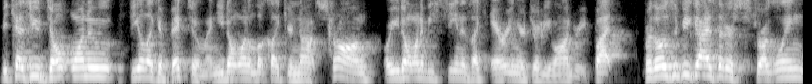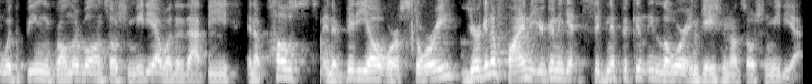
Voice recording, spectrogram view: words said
because you don't want to feel like a victim and you don't want to look like you're not strong or you don't want to be seen as like airing your dirty laundry. But for those of you guys that are struggling with being vulnerable on social media, whether that be in a post, in a video, or a story, you're to find that you're to get significantly lower engagement on social media.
